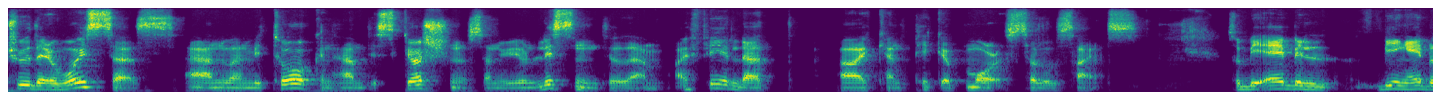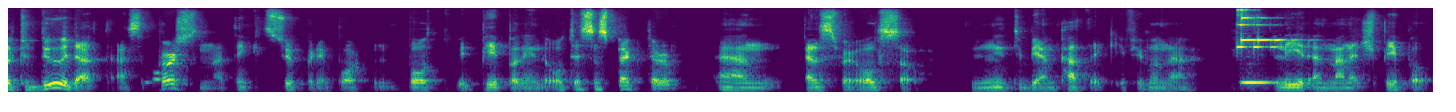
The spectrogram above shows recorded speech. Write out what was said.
through their voices and when we talk and have discussions and you listen to them, I feel that I can pick up more subtle signs. So be able, being able to do that as a person, I think it's super important, both with people in the autism spectrum and elsewhere also. You need to be empathic if you're gonna lead and manage people.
